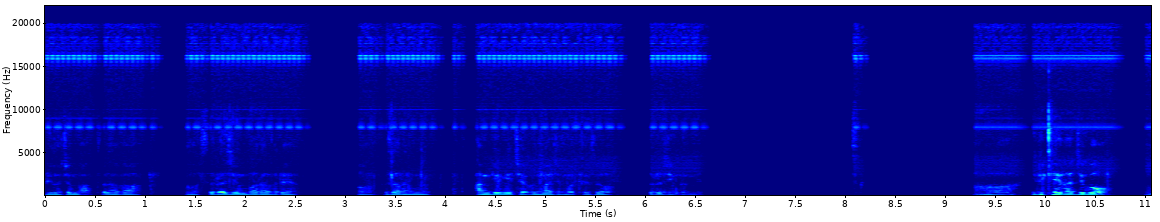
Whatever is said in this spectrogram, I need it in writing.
우리가 좀 아프다가 어, 쓰러지면 뭐라 그래요? 어, 그 사람은 환경에 적응하지 못해서 쓰러진 겁니다. 어, 이렇게 해가지고 어,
